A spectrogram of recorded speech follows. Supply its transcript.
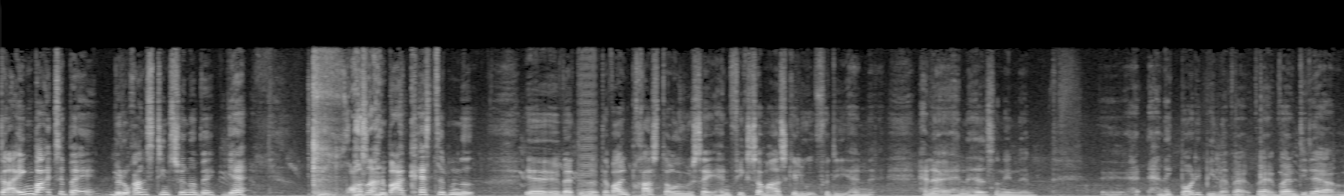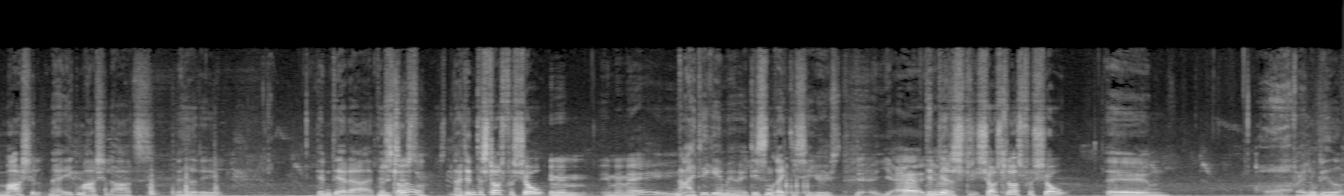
Der er ingen vej tilbage. Vil du rense dine sønder væk? Ja. Og så har han bare kastet dem ned. Øh, hvad det hedder. Der var en præst over i USA, han fik så meget skæld ud, fordi han, han, er- han havde sådan en... Øh, øh, han er ikke bodybuilder. Hvad, hvad, hvad er de der martial... Nej, ikke martial arts. Hvad hedder det? Dem der, der, der slås... Nej, dem, der slås for sjov. MM, MMA? Nej, det er ikke MMA. Det er sådan rigtig seriøst. Ja, ja. Dem ja. der, der sl- slås for sjov. Øh, åh, hvad er det nu, det hedder?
